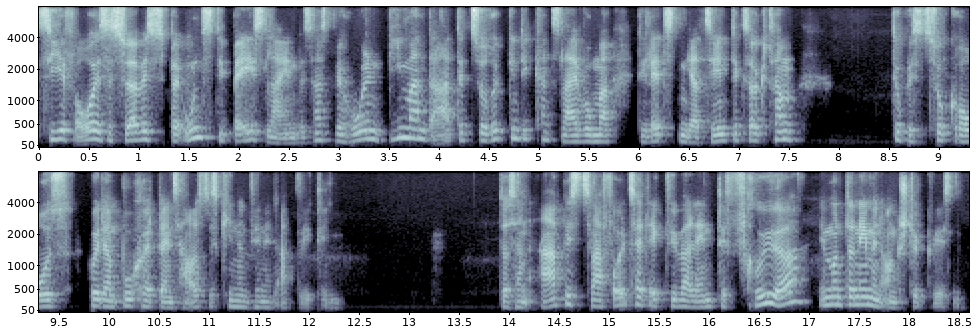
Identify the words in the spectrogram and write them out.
CFO ist ein Service bei uns die Baseline. Das heißt, wir holen die Mandate zurück in die Kanzlei, wo wir die letzten Jahrzehnte gesagt haben, du bist so groß, hol einen Buchhalter ins Haus, das können wir nicht abwickeln. Da sind ein bis zwei Vollzeitäquivalente früher im Unternehmen angestellt gewesen.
